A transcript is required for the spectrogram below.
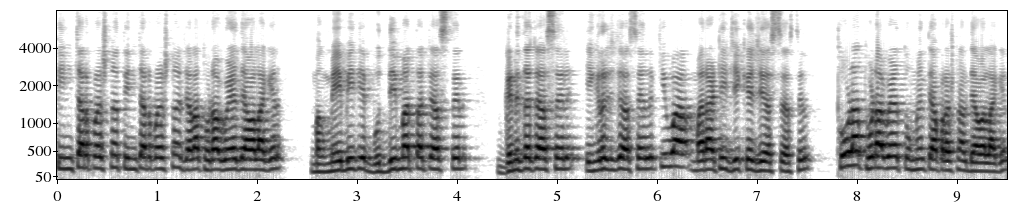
तीन चार प्रश्न तीन चार प्रश्न ज्याला थोडा वेळ द्यावा लागेल. मग मे बी ते बुद्धिमत्ताचे असतील गणिताचे असेल इंग्रजीचे असेल किंवा मराठी जी के जी असतील थोडा थोडा वेळ तुम्ही त्या प्रश्नाला द्यावा लागेल.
